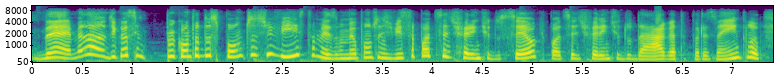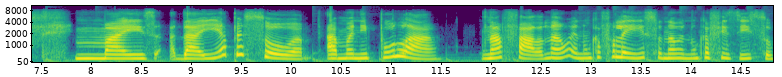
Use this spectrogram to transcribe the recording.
né? Mas não, digo assim, por conta dos pontos de vista mesmo. Meu ponto de vista pode ser diferente do seu, que pode ser diferente do da Agatha, por exemplo. Mas daí a pessoa a manipular na fala, não, eu nunca falei isso, não, eu nunca fiz isso.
